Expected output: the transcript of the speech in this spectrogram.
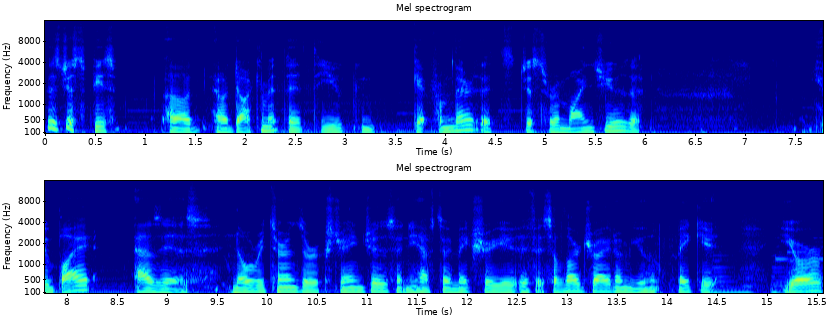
This is just a piece of uh, a document that you can get from there. It just reminds you that you buy it as is. no returns or exchanges, and you have to make sure you, if it's a large item, you make it your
